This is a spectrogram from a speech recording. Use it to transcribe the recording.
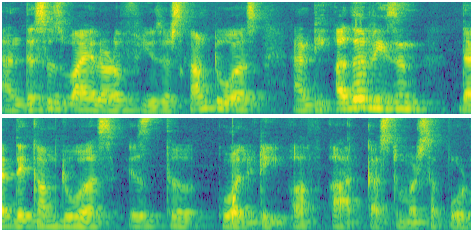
And this is why a lot of users come to us. And the other reason that they come to us is the quality of our customer support.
